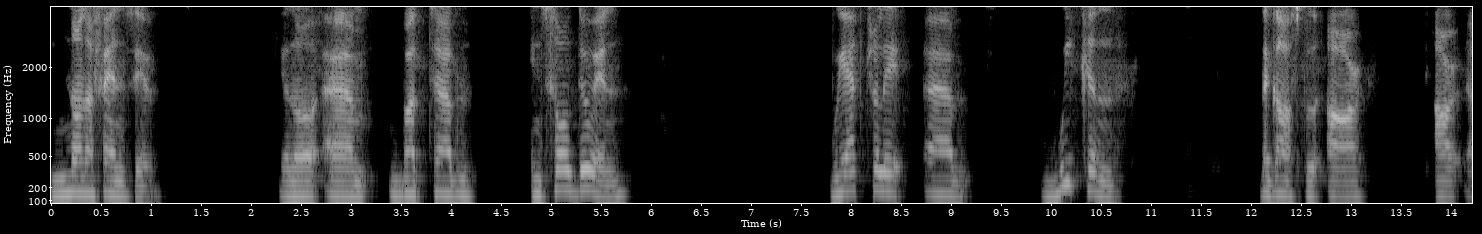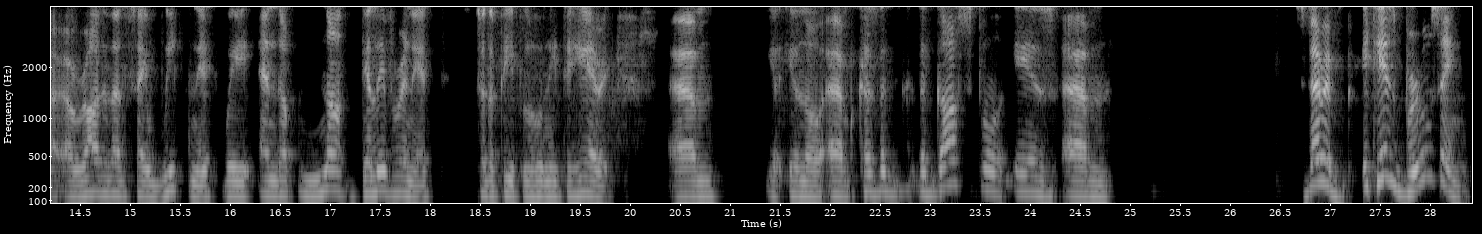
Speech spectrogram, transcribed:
non-offensive you know um but um in so doing we actually um, weaken the gospel or, or, or rather than say weaken it, we end up not delivering it to the people who need to hear it. Um, you, you, know, because um, the, the gospel is um, it's very it is bruising.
